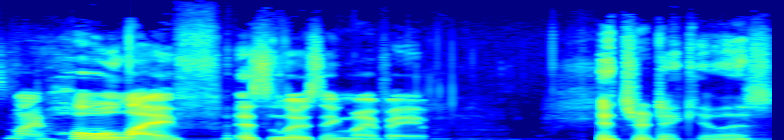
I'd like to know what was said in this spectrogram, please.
Is my whole life is losing my vape. It's ridiculous.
